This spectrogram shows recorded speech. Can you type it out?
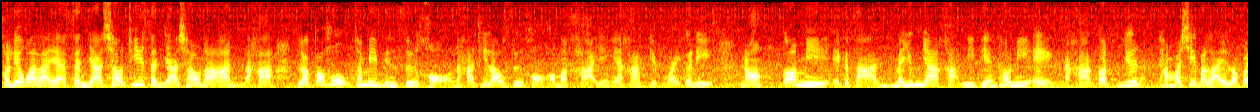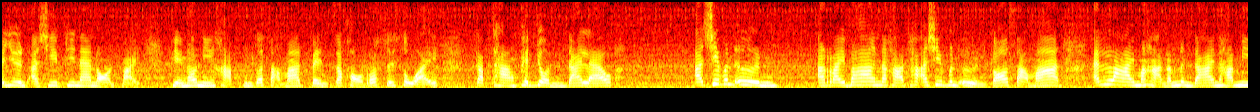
เขาเรียกว่าอะไรอะสัญญาเช่าที่สัญญาเช่าร้านนะคะ แล้วก็ 6 ถ้ามีบินซื้อของนะคะ ที่เราซื้อของเอามาขายอย่างเงี้ยค่ะ เก็บไว้ก็ดีเนาะก็มีเอกสารไม่ยุ่งยากค่ะ มีเพียงเท่านี้เองนะคะ ก็ยื่นทำอาชีพอะไรแล้วก็ยื่นอาชีพที่แน่นอนไป เพียงเท่านี้ค่ะ คุณก็สามารถเป็นเจ้าของรถสวยๆกับทางเพชรยนต์ได้แล้ว อาชีพอื่นๆอะไรบ้างนะคะ ถ้าอาชีพอื่นๆ ก็สามารถ แอดไลน์มาหาน้ำหนึ่งได้นะคะ มี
